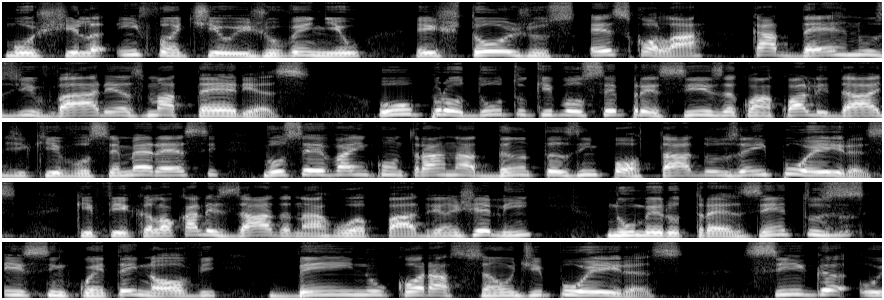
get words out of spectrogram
mochila infantil e juvenil, estojos escolar, cadernos de várias matérias. O produto que você precisa com a qualidade que você merece, você vai encontrar na Dantas Importados em Poeiras, que fica localizada na rua Padre Angelim, número 359, bem no coração de Poeiras. Siga o,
